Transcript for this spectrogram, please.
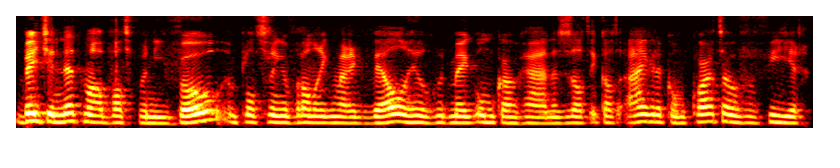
beetje net maar op wat voor niveau. Een plotselinge verandering waar ik wel heel goed mee om kan gaan. Is dat ik had eigenlijk om kwart over vier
